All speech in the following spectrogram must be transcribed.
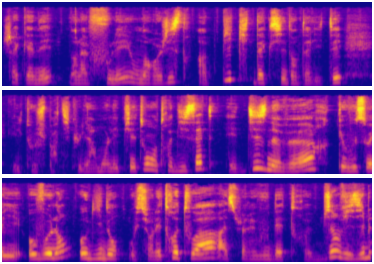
Chaque année, dans la foulée, on enregistre un pic d'accidentalité. Il touche particulièrement les piétons entre 17 et 19 heures. Que vous soyez au volant, au guidon ou sur les trottoirs, assurez-vous d'être bien visible.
